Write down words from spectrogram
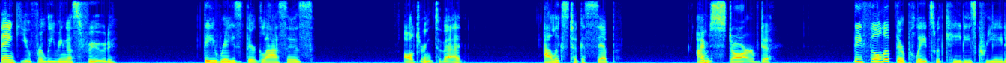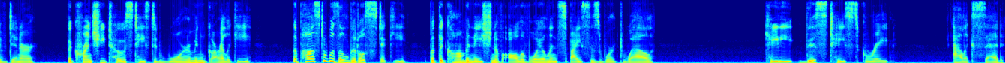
Thank you for leaving us food. They raised their glasses. I'll drink to that. Alex took a sip. I'm starved. They filled up their plates with Katie's creative dinner. The crunchy toast tasted warm and garlicky. The pasta was a little sticky, but the combination of olive oil and spices worked well. Katie, this tastes great, Alex said,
